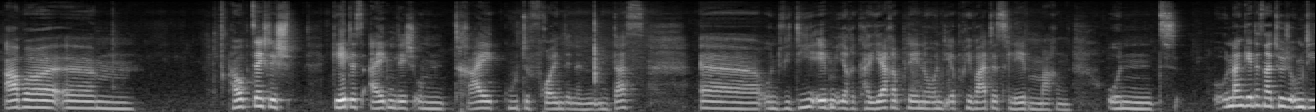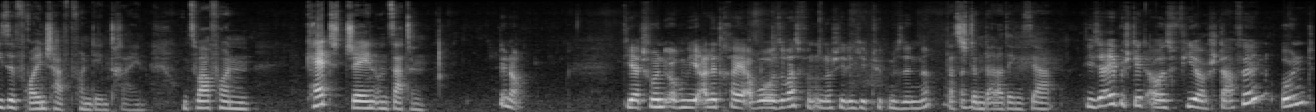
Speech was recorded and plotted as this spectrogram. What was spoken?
aber ähm, hauptsächlich geht es eigentlich um drei gute Freundinnen und das äh, und wie die eben ihre Karrierepläne und ihr privates Leben machen. Und, und dann geht es natürlich um diese Freundschaft von den dreien. Und zwar von Cat, Jane und Sutton. Genau. Die hat schon irgendwie alle drei, aber sowas von unterschiedliche Typen sind, ne? Das stimmt allerdings, ja. Die Serie besteht aus vier Staffeln und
